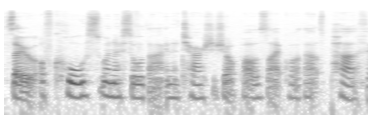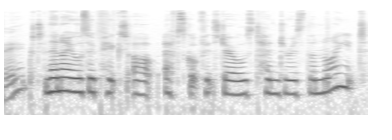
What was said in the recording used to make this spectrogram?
So of course when I saw that in a charity shop I was like well that's perfect. And then I also picked up F. Scott Fitzgerald's Tender is the Night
